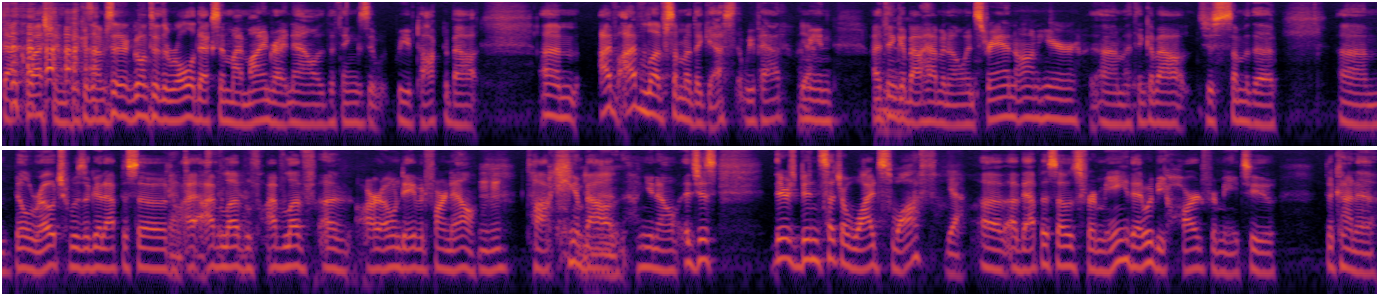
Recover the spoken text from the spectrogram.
that question because I'm sitting going through the Rolodex in my mind right now of the things that we've talked about. Um, I've I've loved some of the guests that we've had. I yeah. mean, I think yeah. about having Owen Strachan on here. Um, I think about just some of the um, Bill Roach was a good episode. I, have loved yeah. I've loved uh, our own David Farnell mm-hmm. talking about you know it's just there's been such a wide swath yeah. of, of episodes for me that it would be hard for me to to kind of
